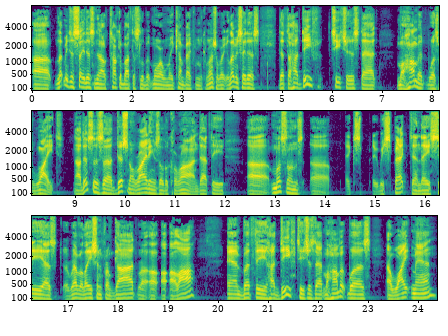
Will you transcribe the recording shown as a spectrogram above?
Uh, let me just say this, and then I'll talk about this a little bit more when we come back from the commercial break. Let me say this: that the Hadith teaches that Muhammad was white. Now, this is additional writings of the Quran that the uh, Muslims uh, ex- respect and they see as a revelation from God, uh, Allah. And but the Hadith teaches that Muhammad was a white man,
